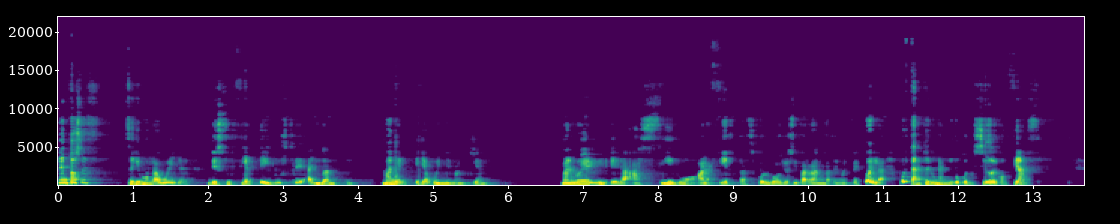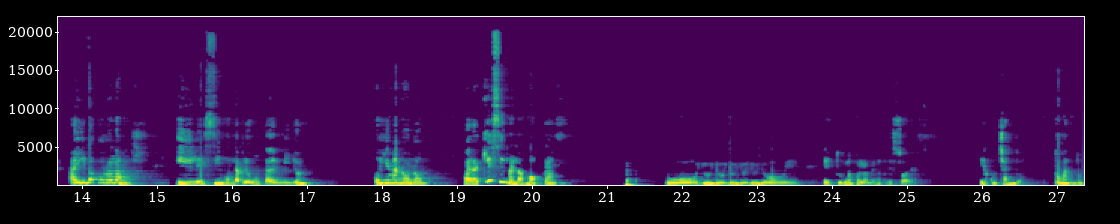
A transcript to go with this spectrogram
Entonces seguimos la huella de su fiel e ilustre ayudante, Manuel Eyagüeñe Manquiano. Manuel era asiduo a las fiestas, polvorios y parrandas de nuestra escuela, por tanto era un amigo conocido de confianza. Ahí lo acorralamos y le hicimos la pregunta del millón. Oye, Manolo, ¿para qué sirven las moscas? Uy, uy, uy, uy, uy, uy, uy. Estuvimos por lo menos tres horas, escuchando, tomando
